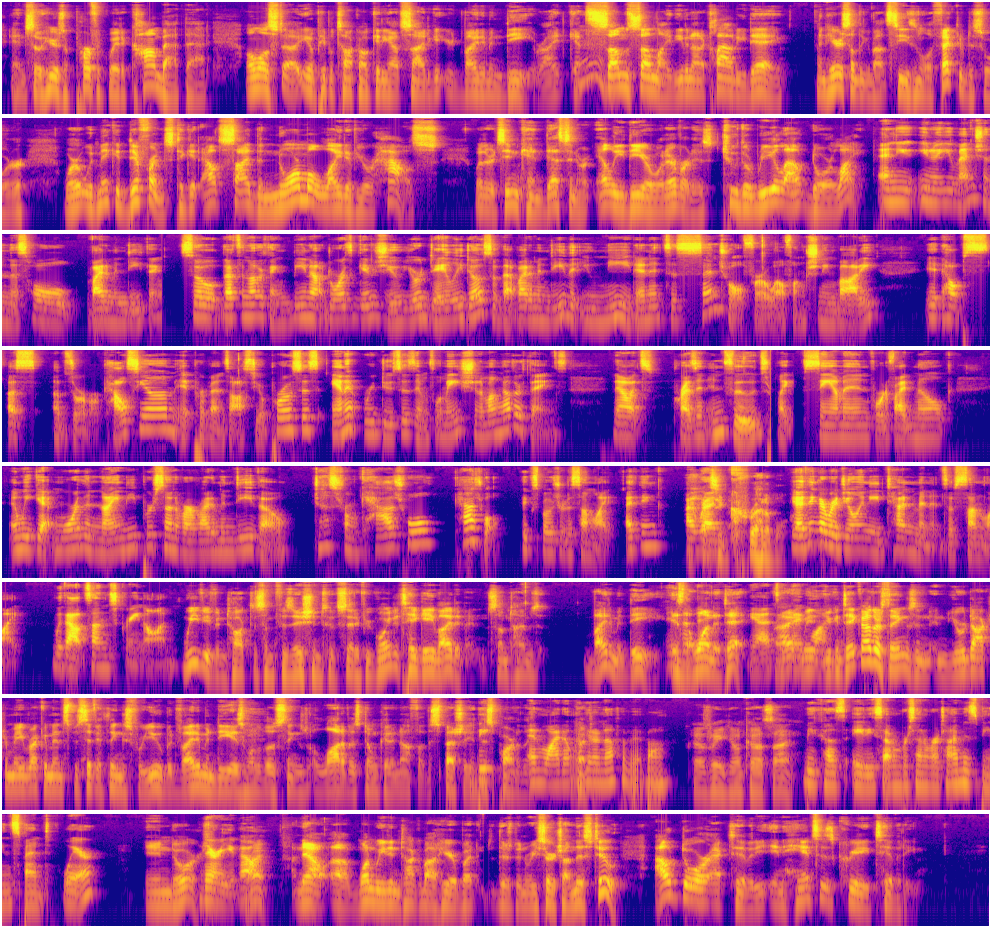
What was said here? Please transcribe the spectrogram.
and so here's a perfect way to combat that. Almost, uh, you know, people talk about getting outside to get your vitamin D, right? Get some sunlight, even on a cloudy day. And here's something about seasonal affective disorder where it would make a difference to get outside the normal light of your house, whether it's incandescent or LED or whatever it is, to the real outdoor light. And you you know you mentioned this whole vitamin D thing. So that's another thing. Being outdoors gives you your daily dose of that vitamin D that you need and it's essential for a well-functioning body. It helps us absorb our calcium, it prevents osteoporosis, and it reduces inflammation among other things. Now it's present in foods like salmon, fortified milk, and we get more than 90% of our vitamin D though just from casual casual exposure to sunlight. I think I read That's incredible. yeah, I think I read you only need 10 minutes of sunlight without sunscreen on. We've even talked to some physicians who've said if you're going to take a vitamin, sometimes vitamin D It's is the big- one to take. yeah, it's a big I mean, one. you can take other things, and, and your doctor may recommend specific things for you, but vitamin D is one of those things a lot of us don't get enough of, especially in Be- this part of the And why don't we get enough of it, Bob? Because we don't go outside. Because 87% of our time is being spent where? Indoors. There you go. Right. Now, uh, one we didn't talk about here, but there's been research on this too. Outdoor activity enhances creativity.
